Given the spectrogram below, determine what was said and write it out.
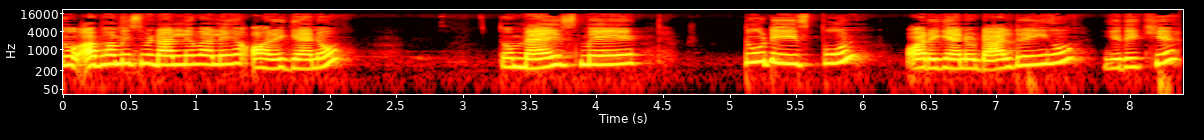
तो अब हम इसमें डालने वाले हैं ऑरिगेनो। तो मैं इसमें टू टीस्पून ऑरिगेनो डाल रही हूँ, ये देखिए।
